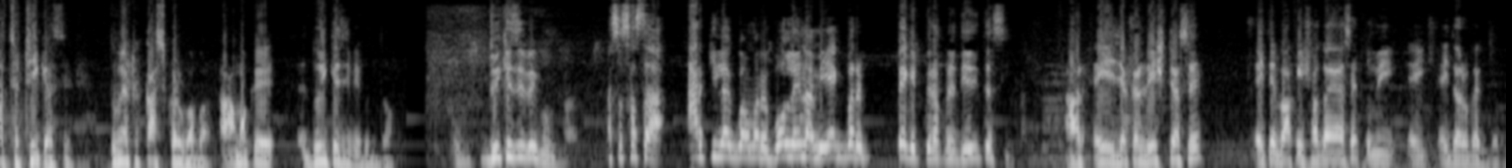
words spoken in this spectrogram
আচ্ছা ঠিক আছে। তুমি একটা কাজ করো বাবা। আমাকে দুই কেজি বেগুন দাও। দুই কেজি বেগুন? আচ্ছা চাচা আর কি লাগবে আমারে বলেন? আমি একবারে প্যাকেট করে আপনাকে দিয়ে দিতেছি। আর এই যে একটা লিস্ট আছে এইতে বাকি সদাই আছে তুমি এই এই ধরো ব্যাগ ধরো।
